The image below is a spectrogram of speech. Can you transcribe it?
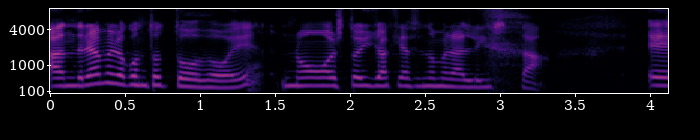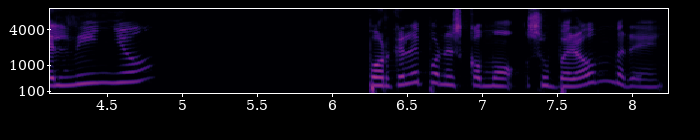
Andrea me lo contó todo, ¿eh? No estoy yo aquí haciéndome la lista. El niño, ¿por qué le pones como superhombre?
